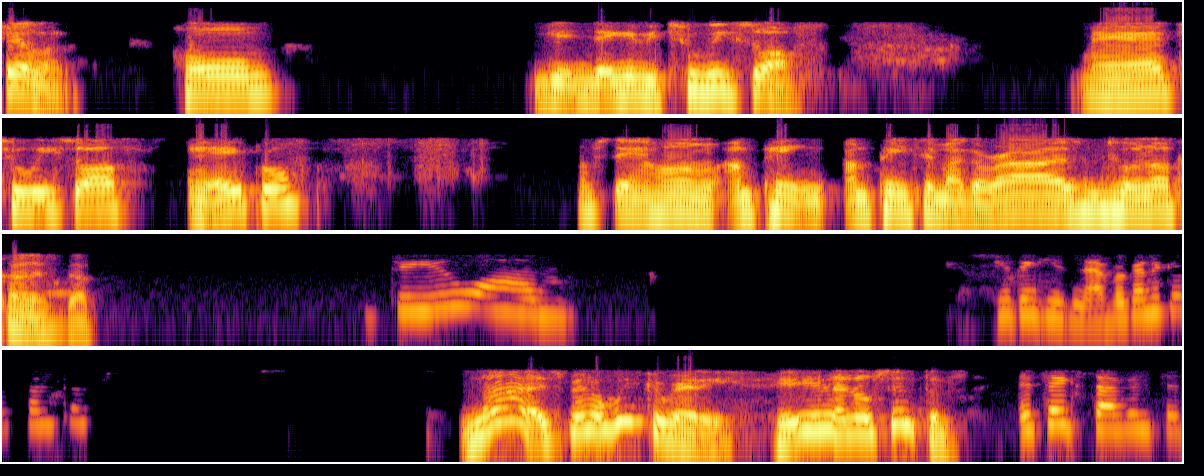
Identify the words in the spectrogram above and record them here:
chilling, home. Get- They give you two weeks off. Man, two weeks off in April. I'm staying home. I'm painting. I'm painting my garage. I'm doing all kind of stuff. Do you um? Do you think he's never gonna get symptoms? Nah, it's been a week already. He had no symptoms. It takes seven to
